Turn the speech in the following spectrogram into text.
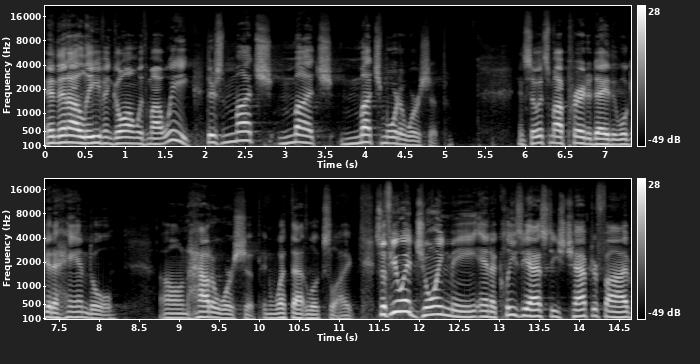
and then I leave and go on with my week. There's much, much, much more to worship. And so it's my prayer today that we'll get a handle on how to worship and what that looks like. So if you would join me in Ecclesiastes chapter 5,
